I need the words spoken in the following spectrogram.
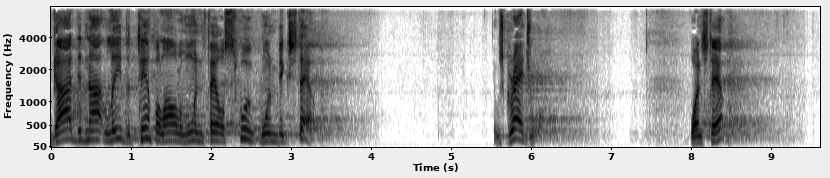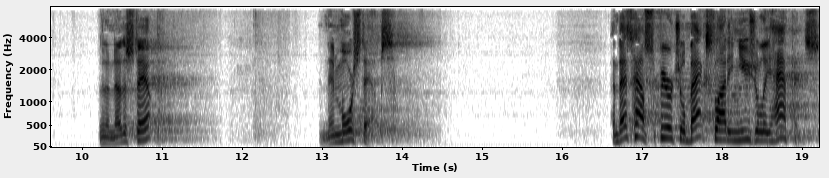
God did not leave the temple all in one fell swoop, one big step. It was gradual. One step, then another step, and then more steps. And that's how spiritual backsliding usually happens.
